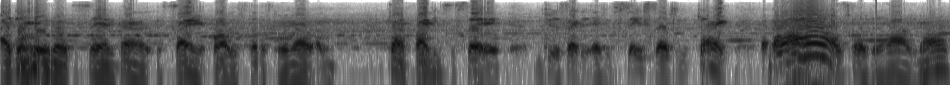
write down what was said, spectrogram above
I don't really know what to say. I'm kind of excited for all this stuff that's coming out. I'm trying to find things to say. I'm too excited to actually say stuff. So I'm trying, ah, just gotta get out, you know?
